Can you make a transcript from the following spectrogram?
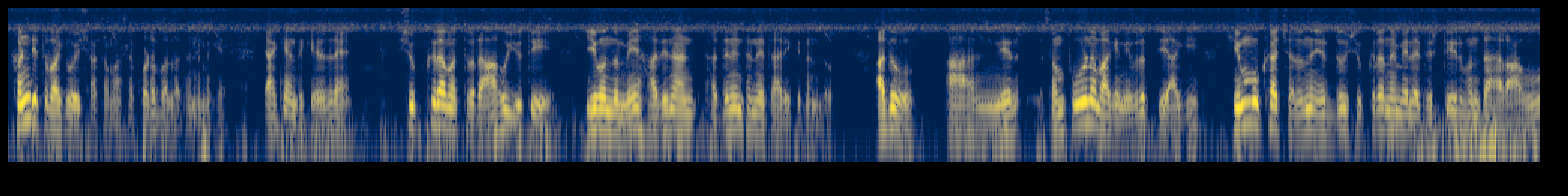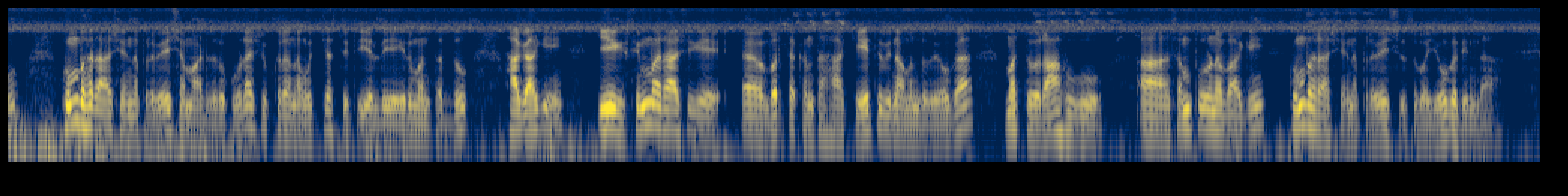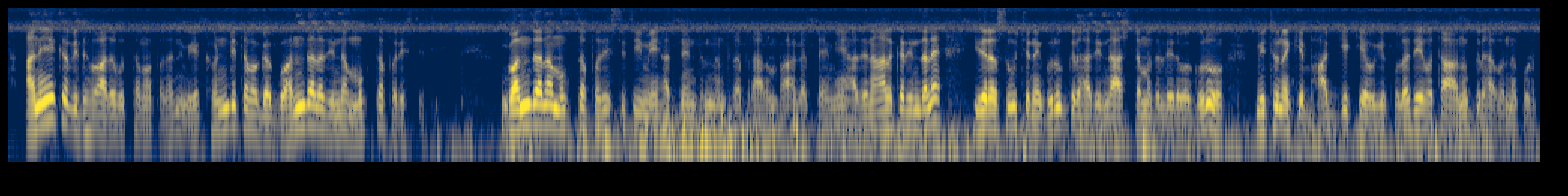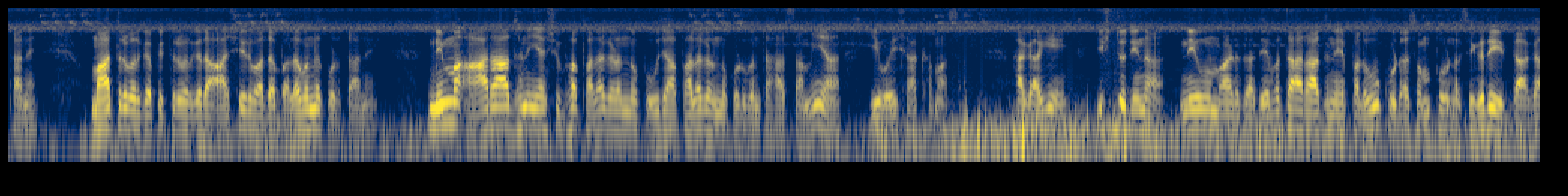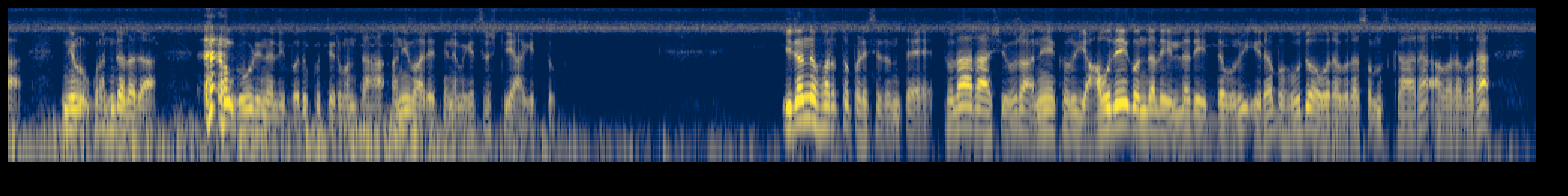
ಖಂಡಿತವಾಗಿ ವೈಶಾಖ ಮಾಸ ಕೊಡಬಲ್ಲದು ನಿಮಗೆ. ಯಾಕೆ ಅಂತ ಕೇಳಿದರೆ ಶುಕ್ರ ಮತ್ತು ರಾಹು ಯುತಿ ಈ ಒಂದು ಮೇ ಹದಿನಾನ್ ಹದಿನೆಂಟನೇ ತಾರೀಕಿನಂದು. ಅದು ನಿರ್, ಸಂಪೂರ್ಣವಾಗಿ ನಿವೃತ್ತಿಯಾಗಿ ಹಿಮ್ಮುಖ ಚಲನೆಯದ್ದು ಶುಕ್ರನ ಮೇಲೆ ದೃಷ್ಟಿ ಇರುವಂತಹ ರಾಹು ಕುಂಭರಾಶಿಯನ್ನು ಪ್ರವೇಶ ಮಾಡಿದರೂ ಕೂಡ ಶುಕ್ರನ ಉಚ್ಚ ಸ್ಥಿತಿಯಲ್ಲಿಯೇ ಇರುವಂಥದ್ದು. ಹಾಗಾಗಿ ಈ ಸಿಂಹ ರಾಶಿಗೆ ಆ, ಬರ್ತಕ್ಕಂತಹ ಕೇತುವಿನ ಒಂದು ಯೋಗ ಮತ್ತು ರಾಹುವು ಸಂಪೂರ್ಣವಾಗಿ ಕುಂಭರಾಶಿಯನ್ನು ಪ್ರವೇಶಿಸುವ ಯೋಗದಿಂದ ಅನೇಕ ವಿಧವಾದ ಉತ್ತಮ ಫಲ ನಿಮಗೆ ಖಂಡಿತವಾಗ ಗೊಂದಲದಿಂದ ಮುಕ್ತ ಪರಿಸ್ಥಿತಿ. ಗೊಂದಲ ಮುಕ್ತ ಪರಿಸ್ಥಿತಿ ಮೇ ಹದಿನೆಂಟರ ನಂತರ ಪ್ರಾರಂಭ ಆಗುತ್ತೆ. ಮೇ ಹದಿನಾಲ್ಕರಿಂದಲೇ ಇದರ ಸೂಚನೆ ಗುರುಗ್ರಹದಿಂದ ಅಷ್ಟಮದಲ್ಲಿರುವ ಗುರು ಮಿಥುನಕ್ಕೆ ಭಾಗ್ಯಕ್ಕೆ ಹೋಗಿ ಕುಲದೇವತಾ ಅನುಗ್ರಹವನ್ನು ಕೊಡ್ತಾನೆ. ಮಾತೃವರ್ಗ, ಪಿತೃವರ್ಗದ ಆಶೀರ್ವಾದ ಬಲವನ್ನು ಕೊಡ್ತಾನೆ. ನಿಮ್ಮ ಆರಾಧನೆಯ ಶುಭ ಫಲಗಳನ್ನು, ಪೂಜಾ ಫಲಗಳನ್ನು ಕೊಡುವಂತಹ ಸಮಯ ಈ ವೈಶಾಖ ಮಾಸ. ಹಾಗಾಗಿ ಇಷ್ಟು ದಿನ ನೀವು ಮಾಡಿದ ದೇವತಾರಾಧನೆಯ ಫಲವೂ ಕೂಡ ಸಂಪೂರ್ಣ ಸಿಗದೇ ಇದ್ದಾಗ ನೀವು ಗೊಂದಲದ ಗೂಡಿನಲ್ಲಿ ಬದುಕುತ್ತಿರುವಂತಹ ಅನಿವಾರ್ಯತೆ ನಮಗೆ ಸೃಷ್ಟಿಯಾಗಿತ್ತು. ಇದನ್ನು ಹೊರತುಪಡಿಸಿದಂತೆ ತುಲಾರಾಶಿಯವರು ಅನೇಕರು ಯಾವುದೇ ಗೊಂದಲ ಇಲ್ಲದೆ ಇದ್ದವರು ಇರಬಹುದು. ಅವರವರ ಸಂಸ್ಕಾರ, ಅವರವರ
